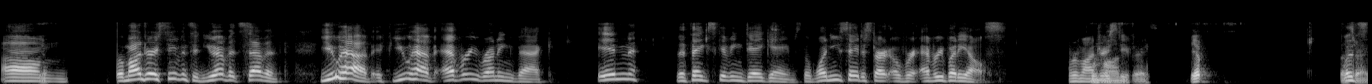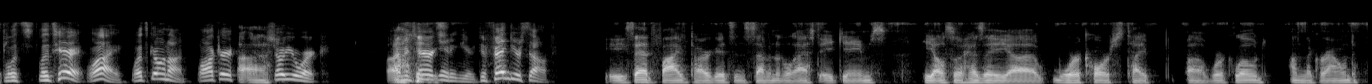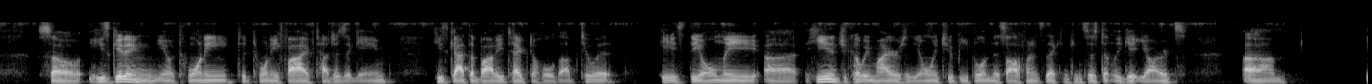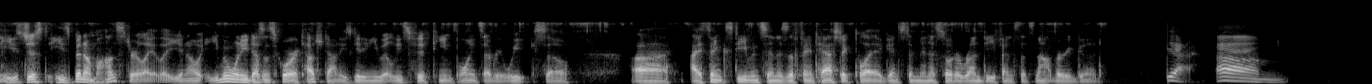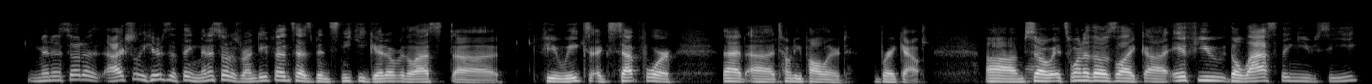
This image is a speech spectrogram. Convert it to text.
Um, yep. Rhamondre Stevenson, you have it seventh. You have, if you have every running back in the Thanksgiving Day games, the one you say to start over everybody else, Rhamondre, Rhamondre. Stevenson. Yep. That's let's right. let's let's hear it. Why? What's going on, Walker? Uh, show your work. I'm uh, interrogating you. Defend yourself. He's had five targets in seven of the last eight games. He also has a uh, workhorse type uh, workload on the ground. So he's getting, you know, 20 to 25 touches a game. He's got the body type to hold up to it. He's the only, uh, he and Jakobi Meyers are the only two people in this offense that can consistently get yards. Um, he's just, he's been a monster lately. You know, even when he doesn't score a touchdown, he's getting you at least 15 points every week. So uh, I think Stevenson is a fantastic play against a Minnesota run defense that's not very good. Yeah. Um, Minnesota actually here's the thing Minnesota's run defense has been sneaky good over the last uh, few weeks except for that uh, Tony Pollard breakout. Um, so it's one of those like uh, if you the last thing you see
